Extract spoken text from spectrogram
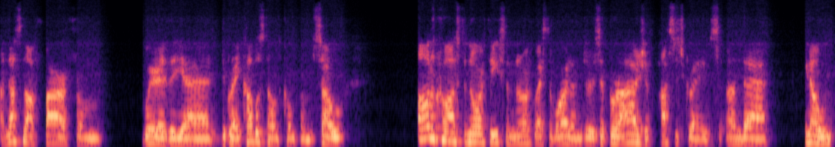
and that's not far from where the uh, the great cobblestones come from. So all across the northeast and northwest of Ireland, there's a barrage of passage graves, and uh, you know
